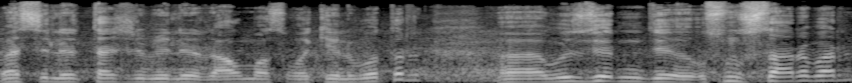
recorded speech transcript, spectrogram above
мәселелер тәжірибелер алмасуға келіп отыр. Өздерінің де ұсыныстары бар.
